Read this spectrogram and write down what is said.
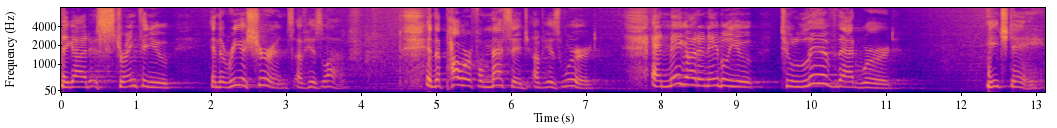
May God strengthen you in the reassurance of His love, in the powerful message of His word, and may God enable you to live that word each day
